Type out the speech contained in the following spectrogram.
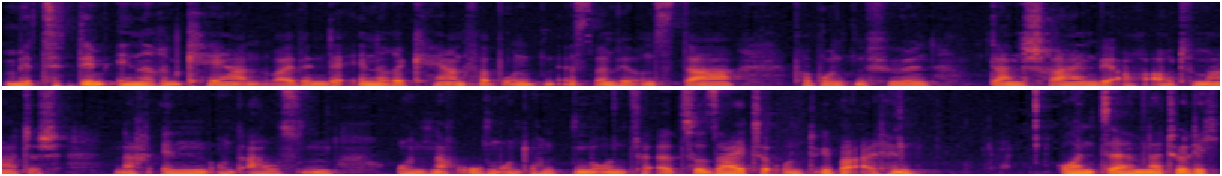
mit dem inneren Kern. Weil wenn der innere Kern verbunden ist, wenn wir uns da verbunden fühlen, dann schreien wir auch automatisch nach innen und außen und nach oben und unten und äh, zur Seite und überall hin. Und ähm, natürlich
